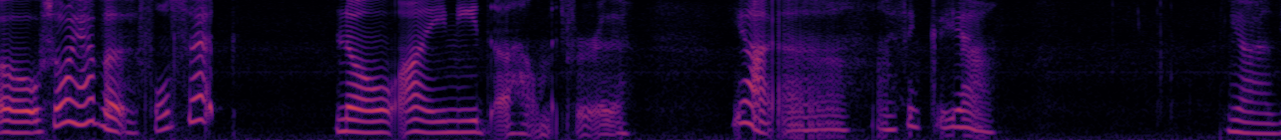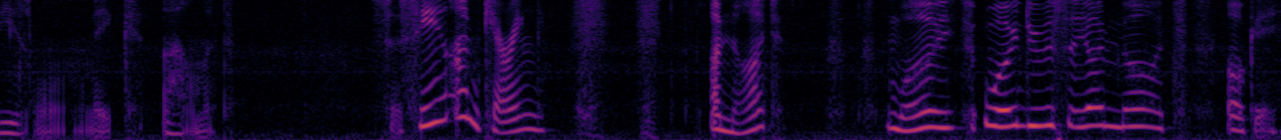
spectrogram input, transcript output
Oh, so I have a full set? No, I need a helmet for. Yeah, uh, I think, yeah. Yeah, these will make a helmet. So, see, I'm carrying. I'm not. Why? Why do you say I'm not? Okay,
